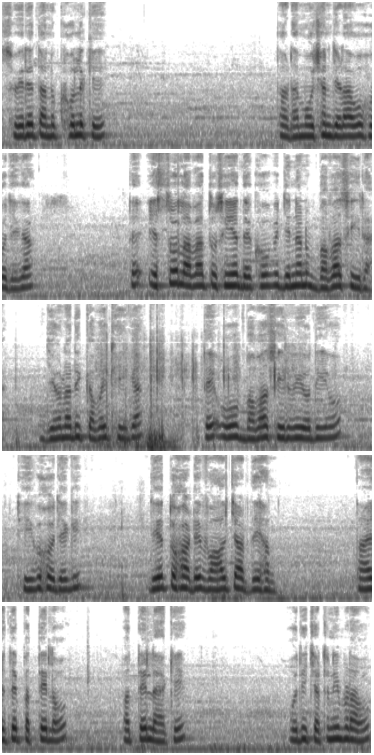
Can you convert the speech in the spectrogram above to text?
ਸਵੇਰੇ ਤੁਹਾਨੂੰ ਖੁੱਲ ਕੇ ਤੁਹਾਡਾ ਮੋਸ਼ਨ ਜਿਹੜਾ ਉਹ ਹੋ ਜਾਏਗਾ। ਤੇ ਇਸ ਤੋਂ ਇਲਾਵਾ ਤੁਸੀਂ ਇਹ ਦੇਖੋ ਵੀ ਜਿਨ੍ਹਾਂ ਨੂੰ ਬਵਾਸੀਰ ਹੈ, ਜੇ ਉਹਨਾਂ ਦੀ ਕਬਜ਼ ਠੀਕ ਹੈ, ਤੇ ਉਹ ਬਵਾਸੀਰ ਵੀ ਉਹਦੀ ਉਹ ਠੀਕ ਹੋ ਜਾਏਗੀ। ਜੇ ਤੁਹਾਡੇ ਵਾਲ ਝੜਦੇ ਹਨ ਤਾਂ ਇਸ ਦੇ ਪੱਤੇ ਲਓ, ਪੱਤੇ ਲੈ ਕੇ ਉਹਦੀ ਚਟਨੀ ਬਣਾਓ।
